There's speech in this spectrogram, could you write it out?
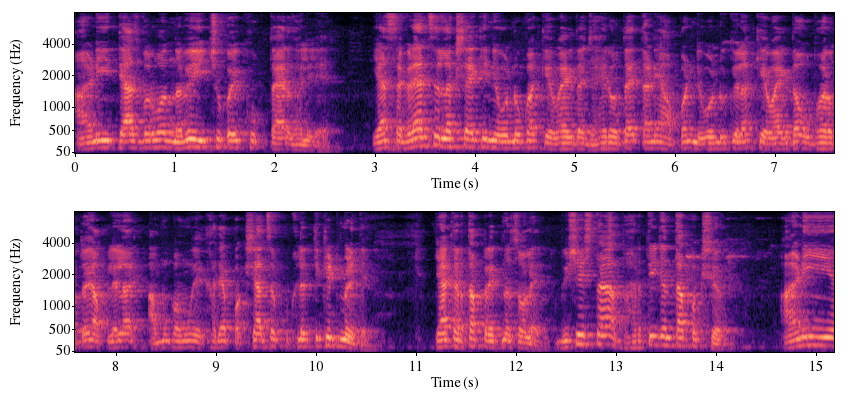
आणि त्याचबरोबर नवे इच्छुकही खूप तयार झालेले आहेत. या सगळ्यांचं लक्ष आहे की निवडणुका केव्हा एकदा जाहीर होत आहेत आणि आपण निवडणुकीला केव्हा एकदा उभं राहतोय. आपल्याला अमुक अमुक एखाद्या पक्षाचं कुठलं तिकीट मिळते याकरता प्रयत्न चालू आहेत. विशेषतः भारतीय जनता पक्ष आणि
